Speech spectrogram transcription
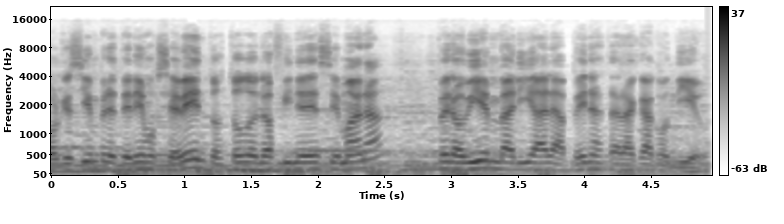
porque siempre tenemos eventos todos los fines de semana, pero bien valía la pena estar acá con Diego.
